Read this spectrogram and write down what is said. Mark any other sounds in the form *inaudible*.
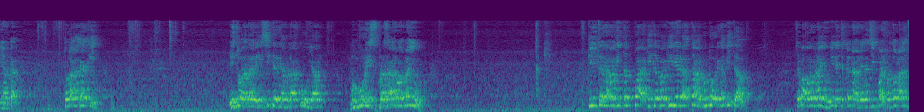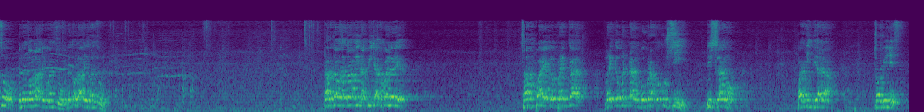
ni angkat. Tolak dengan kaki itu antara insiden yang berlaku yang mengguris perasaan orang Melayu. Kita dah bagi tempat kita bagi dia datang duduk dengan kita. Sebab orang Melayu ni dia terkenal dengan sifat pertolak langsung. Kena tolak dia langsung kena tolak dia langsung tahu-tahu satu hari nak pijak kepala dia. Sampai ke peringkat mereka menang beberapa kursi di Selangor parti biadab Chauvinis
